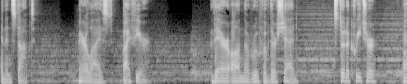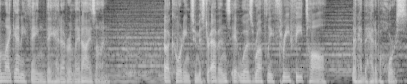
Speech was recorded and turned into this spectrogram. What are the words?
and then stopped, paralyzed by fear. There, on the roof of their shed, stood a creature unlike anything they had ever laid eyes on. According to Mr. Evans, it was roughly three feet tall and had the head of a horse.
